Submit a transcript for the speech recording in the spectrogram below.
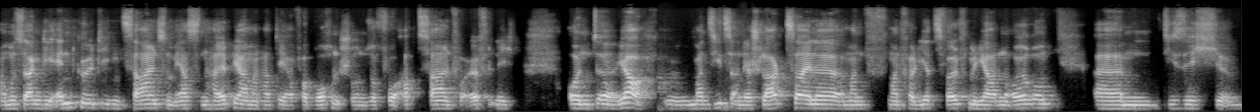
man muss sagen, die endgültigen Zahlen zum ersten Halbjahr. Man hatte ja vor Wochen schon so Vorabzahlen veröffentlicht. Und äh, ja, man sieht es an der Schlagzeile, man, man verliert 12 Milliarden Euro, ähm, die sich äh,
